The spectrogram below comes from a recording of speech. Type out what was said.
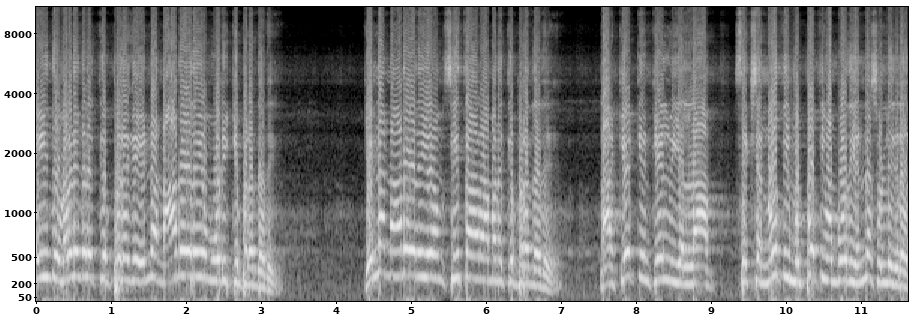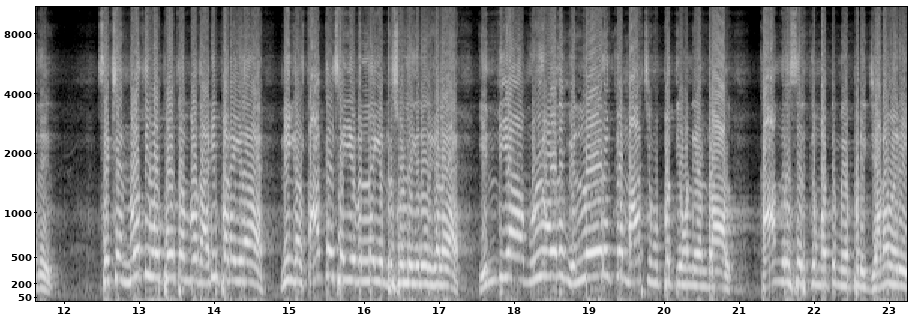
ஐந்து வருடங்களுக்கு பிறகு என்ன நாடோதயம் மோடிக்கு பிறந்தது? என்ன நாடோதயம் சீதாராமனுக்கு பிறந்தது? நான் கேட்கும் கேள்வி எல்லாம் செக்ஷன் நூத்தி முப்பத்தி ஒன்பது என்ன சொல்லுகிறது? செக்ஷன் நூத்தி முப்பத்தி ஒன்பது அடிப்படையில நீங்கள் தாக்கல் செய்யவில்லை என்று சொல்லுகிறீர்களே இந்தியா முழுவதும் எல்லோருக்கும் மார்ச் முப்பத்தி ஒன்று என்றால் காங்கிரசிற்கு மட்டும் எப்படி ஜனவரி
